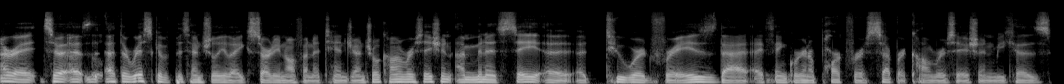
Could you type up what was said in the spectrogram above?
All right. So at, at, the risk of potentially like starting off on a tangential conversation, I'm going to say a, a two word phrase that I think we're going to park for a separate conversation because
